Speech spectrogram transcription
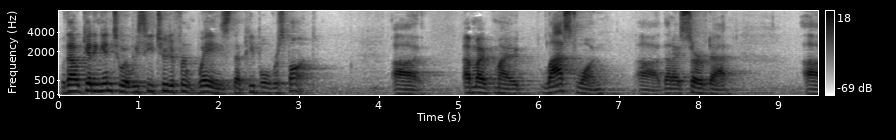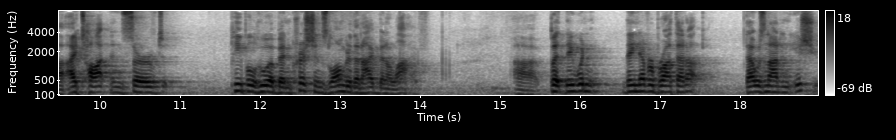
without getting into it, we see two different ways that people respond. Uh, at my, my last one uh, that I served at, uh, I taught and served people who have been Christians longer than I've been alive. Uh, but they wouldn't, they never brought that up. That was not an issue.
